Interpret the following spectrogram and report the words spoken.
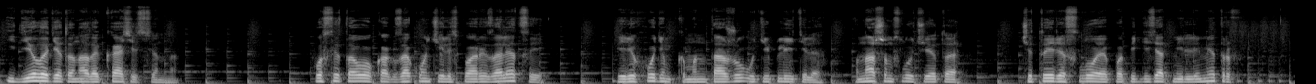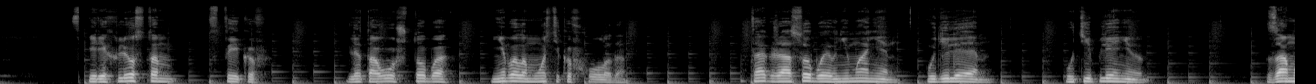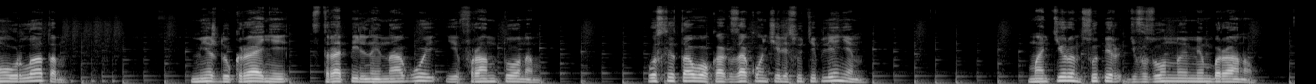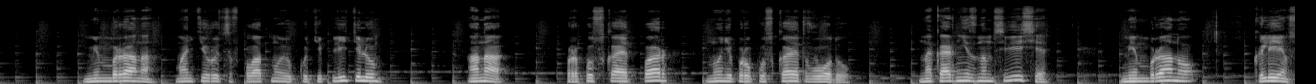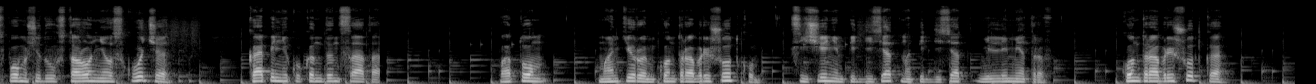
и делать это надо качественно. После того, как закончились пароизоляции, переходим к монтажу утеплителя. В нашем случае это 4 слоя по 50 мм с перехлестом стыков для того, чтобы не было мостиков холода. Также особое внимание уделяем утеплению замаурлатом между крайней стропильной ногой и фронтоном. После того, как закончили с утеплением, монтируем супердиффузионную мембрану. Мембрана монтируется вплотную к утеплителю. Она пропускает пар но не пропускает воду. На карнизном свесе мембрану клеим с помощью двухстороннего скотча к капельнику конденсата. Потом монтируем контробрешетку с сечением 50 на 50 мм. Контробрешетка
